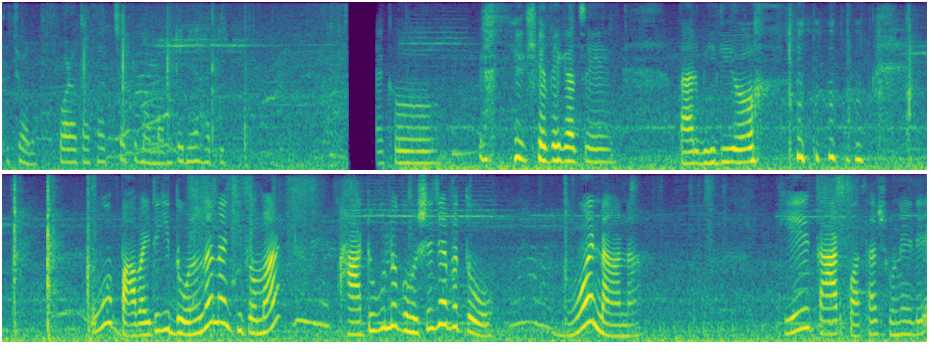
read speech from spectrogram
তো চলো, পড়া কথা হচ্ছে একটু মামাকে নিয়ে হাঁটি। দেখো, খেপে গেছে তার ভিডিও। ও বাবা, এটা কি দোলনা নাকি তোমার? হাঁটুগুলো ঘষে যাবে তো? ও না না। কে কার কথা শুনে রে?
